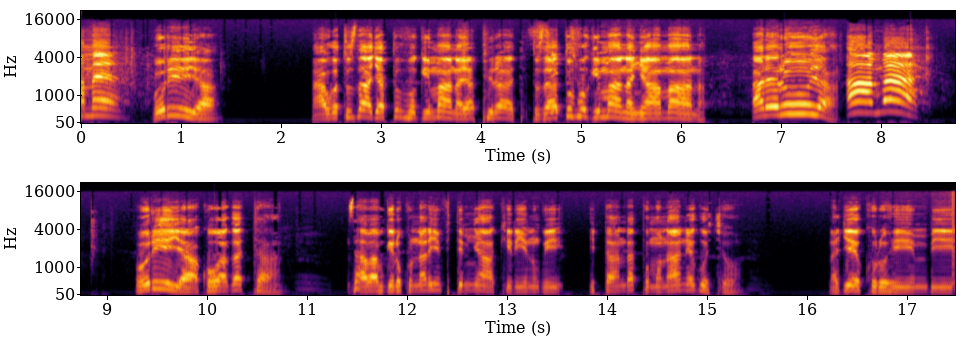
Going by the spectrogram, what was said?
amen. Buriya ntabwo tuzajya tuvuga imana ya pirate tuzajya tuvuga imana nyamana. Aleluya amen. Buriya ku wa gatanu nzababwira ukuntu nari mfite imyaka irindwi itandatu umunani gutyo nagiye ku ruhimbi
